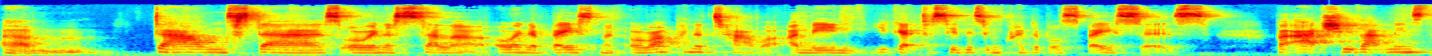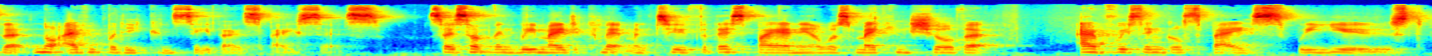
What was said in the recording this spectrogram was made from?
um, downstairs or in a cellar or in a basement or up in a tower. I mean, you get to see these incredible spaces. But actually, that means that not everybody can see those spaces. So, something we made a commitment to for this biennial was making sure that every single space we used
